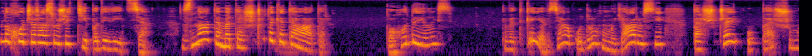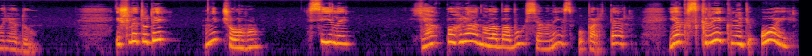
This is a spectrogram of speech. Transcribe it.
Ну, хоч раз у житті подивіться, знатимете, що таке театр. Погодились. Квитки я взяв у другому ярусі та ще й у першому ряду. Ішли туди нічого. Сіли. Як поглянула бабуся вниз у партер, як скрикнуть ой,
